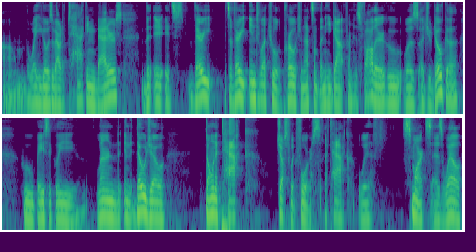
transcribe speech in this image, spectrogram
um, the way he goes about attacking batters. It's very it's a very intellectual approach, and that's something he got from his father, who was a judoka, who basically learned in the dojo don't attack just with force, attack with smarts as well.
